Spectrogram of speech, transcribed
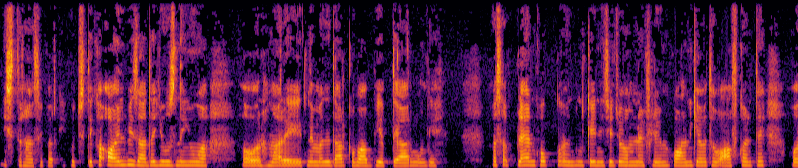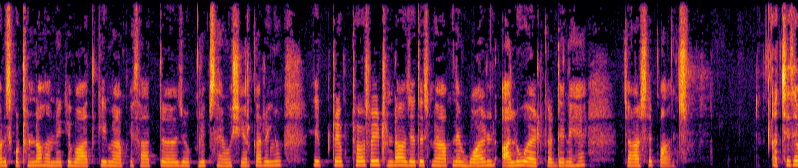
इस तरह से करके कुछ। देखा ऑयल भी ज़्यादा यूज़ नहीं हुआ और हमारे इतने मज़ेदार कबाब भी अब तैयार होंगे। बस अब प्लान को, के नीचे जो हमने फ्लेम को ऑन किया हुआ था वो ऑफ़ कर दें और इसको ठंडा होने के बाद कि मैं आपके साथ, जो क्लिप्स हैं वो शेयर कर रही हूँ। ट्रिप थोड़ा सा ये ठंडा हो जाए तो इसमें आपने बॉयल्ड आलू ऐड कर देने हैं चार से पाँच। अच्छे से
